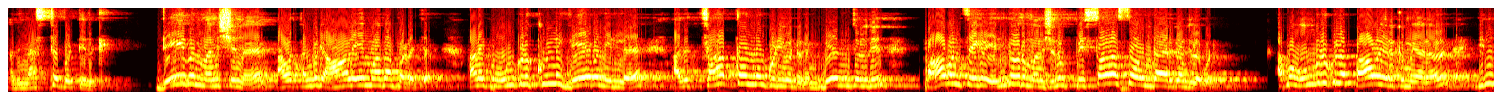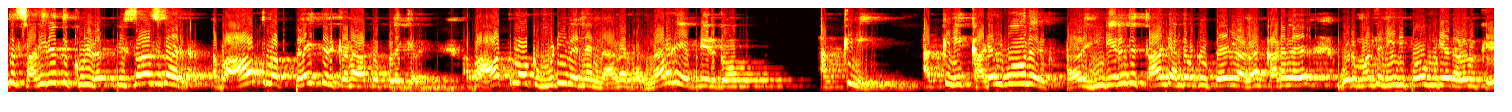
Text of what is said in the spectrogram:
அது நஷ்டப்பட்டு இருக்கு. தேவன் மனுஷனை அவர் தங்களுடைய ஆலயமா தான் படைச்சார். ஆனா இப்ப உங்களுக்குள்ள தேவன் இல்ல அது சாத்தான் தான் குடிவென்றிருக்கும் தேவன் சொல்லுது பாவம் செய்கிற எந்த ஒரு மனுஷனும் பிசாசா உண்டா இருக்கான்னு சொல்லப்படும். அப்ப உங்களுக்குள்ள பாவம் இருக்குமே ஆனால் இந்த சரீரத்துக்குள்ள பிசாசு தான் இருக்கு. அப்ப ஆத்மா பிழைத்திருக்கான ஆத்மா பிழைக்கல. அப்ப ஆத்மாவுக்கு முடிவு என்ன? நரகம். நரகம் எப்படி இருக்கும்? அக்னி. அக்னி கடல் போல இருக்கும். அதாவது இங்க இருந்து தாண்டி அந்த பக்கம் போயிடலாம்னா கடலை ஒரு மனுஷன் நீந்தி போக முடியாத அளவுக்கு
